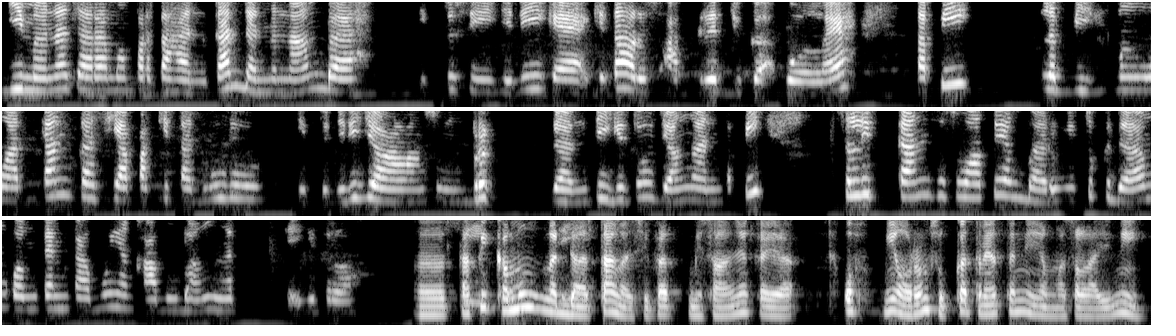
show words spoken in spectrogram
gimana cara mempertahankan dan menambah? Itu sih. Jadi kayak kita harus upgrade juga boleh tapi lebih menguatkan ke siapa kita dulu gitu jadi jangan langsung berganti gitu jangan tapi selipkan sesuatu yang baru itu ke dalam konten kamu yang kamu banget kayak gitu loh Eh, Sih, tapi kamu ngedata nggak sih, Fat? Misalnya kayak, oh, ini orang suka ternyata nih yang masalah ini.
